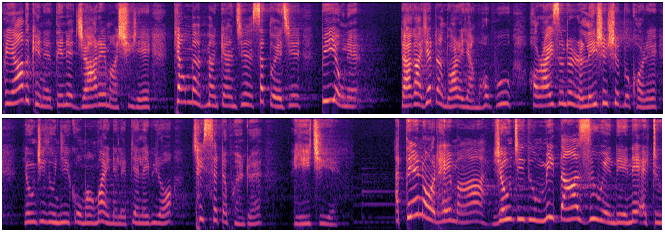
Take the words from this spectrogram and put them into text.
ဖျားသခင်နဲ့တင်းတဲ့ဂျားထဲမှာရှိတဲ့ဖြောင့်မတ်မှန်ကန်ခြင်းဆက်သွယ်ခြင်းပြီးယုံတဲ့ဒါကရက်တန်သွားတဲ့အရာမဟုတ်ဘူး horizontal relationship လို့ခေါ်တဲ့ယုံကြည်သူညီကိုမောင်မတွေနဲ့လည်းပြန်လဲပြီးတော့ချိတ်ဆက်တဲ့ဖွယ်အတွက်အရေးကြီးတယ်အသင်းတော်ထဲမှာယုံကြည်သူမိသားစုဝင်တွေနဲ့အတူ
